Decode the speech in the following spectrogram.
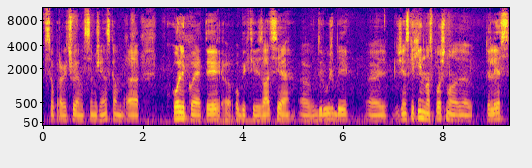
se upravičujem vsem ženskam. Koliko je te objektivizacije v družbi ženskih in nasplošno teles,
